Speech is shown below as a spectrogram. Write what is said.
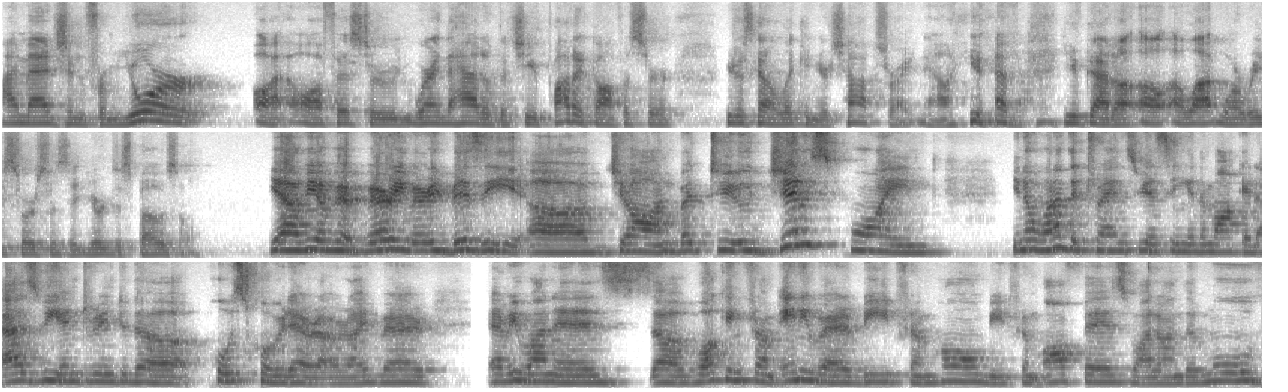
I imagine from your uh, office or wearing the hat of the chief product officer, you're just kind of licking your chops right now. You have, you've got a, a lot more resources at your disposal. Yeah, we are very, very busy, uh, John. But to Jim's point, you know, one of the trends we are seeing in the market as we enter into the post-COVID era, right, where everyone is uh, working from anywhere, be it from home, be it from office, while on the move.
